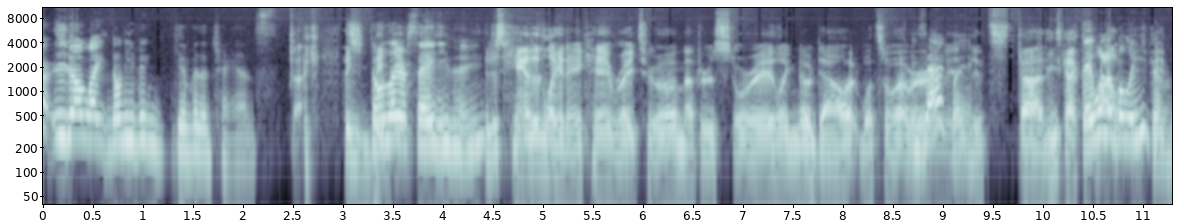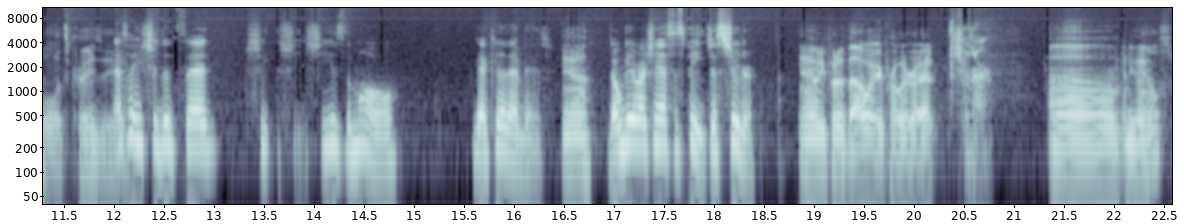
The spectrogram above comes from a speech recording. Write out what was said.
her. You know, like, don't even give it a chance. They, Don't they let her say anything. They just handed like an AK right to him after his story, like no doubt whatsoever. I mean, Exactly. it's God. He's got. They wouldn't believed him. It's crazy. That's why you should have said, she, she, she is the mole. Gotta kill that bitch. yeah, Don't give her a chance to speak. Just shoot her. yeah. When you put it that way, you're probably right. Shoot her. Um, anything else?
